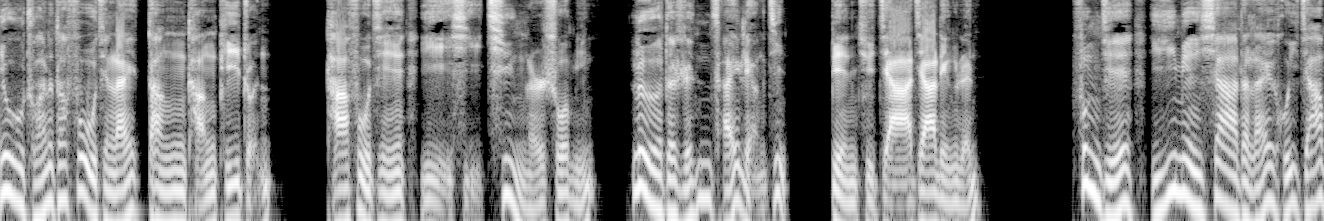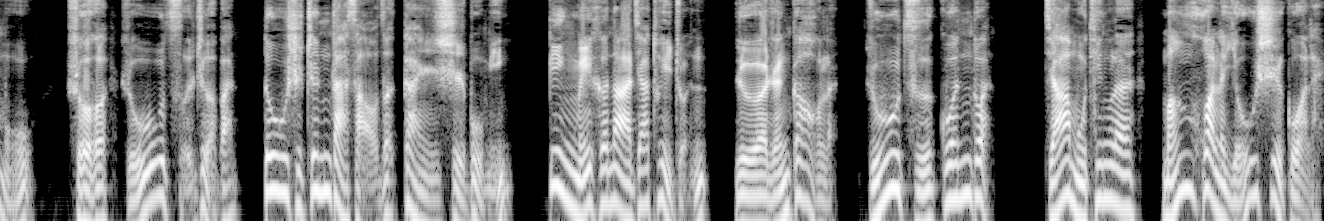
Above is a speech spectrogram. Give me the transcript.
又传了他父亲来当堂批准，他父亲一喜庆儿说明，乐得人财两尽，便去贾家领人。凤姐一面吓得来回贾母说：“如此这般，都是甄大嫂子干事不明，并没和那家退准，惹人告了，如此官断。”贾母听了，忙唤了尤氏过来，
